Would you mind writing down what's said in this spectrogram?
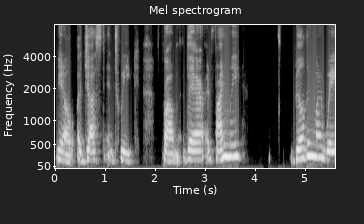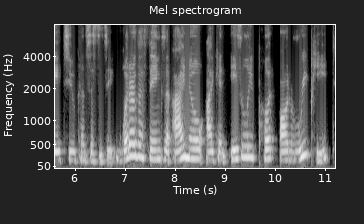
you know, adjust and tweak from there. And finally, building my way to consistency. What are the things that I know I can easily put on repeat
